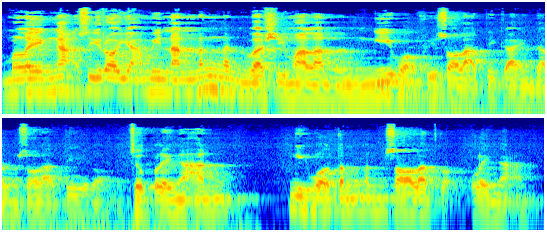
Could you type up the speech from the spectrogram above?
melengak sira yaminan nengen wasimalan ngiwa fi salatika ing dalem salatira aja plengakan ngiwa tengen salat kok plengakan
